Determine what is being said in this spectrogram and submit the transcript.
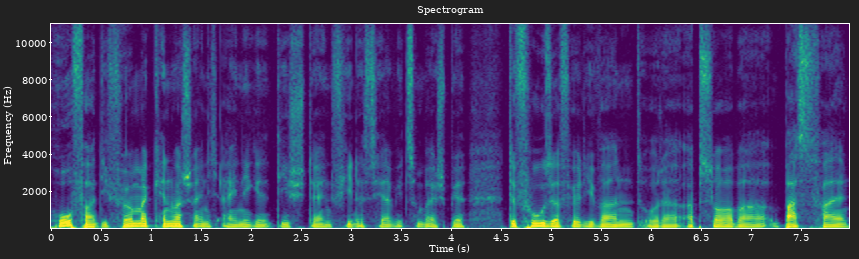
Hofer, die Firma, kennen wahrscheinlich einige, die stellen vieles her, wie zum Beispiel Diffuser für die Wand oder Absorber, Bassfallen,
